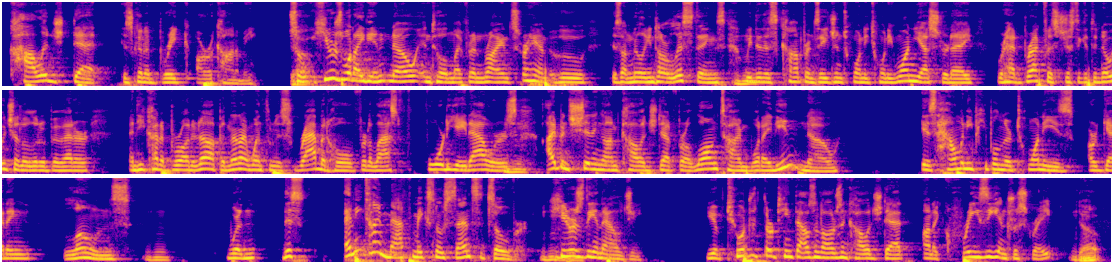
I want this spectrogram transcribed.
college debt is going to break our economy. So here's what I didn't know until my friend Ryan Serhant, who is on Million Dollar Listings, we mm-hmm. did this conference Agent 2021 yesterday. We had breakfast just to get to know each other a little bit better. And he kind of brought it up. And then I went through this rabbit hole for the last 48 hours. Mm-hmm. I've been shitting on college debt for a long time. What I didn't know is how many people in their 20s are getting loans mm-hmm. when this anytime math makes no sense it's over here's the analogy you have $213000 in college debt on a crazy interest rate. Yep,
